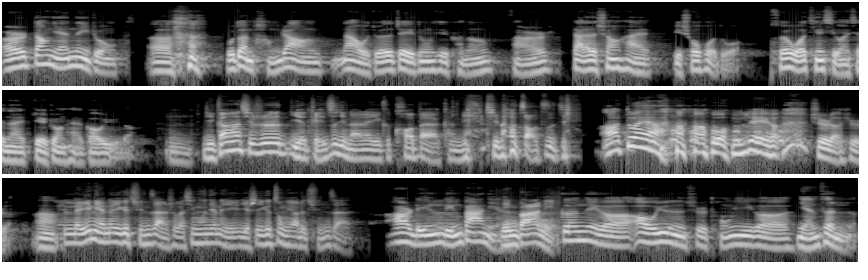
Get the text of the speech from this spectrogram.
而当年那种呃 不断膨胀，那我觉得这个东西可能反而带来的伤害。比收获多，所以我挺喜欢现在这个状态的高宇的。嗯，你刚刚其实也给自己来了一个 callback，你提到找自己啊，对啊，我们这个是的，是的啊，哪一年的一个群展是吧？新空间的也也是一个重要的群展，二零零八年，零八年跟那个奥运是同一个年份的。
